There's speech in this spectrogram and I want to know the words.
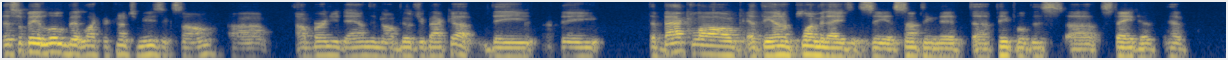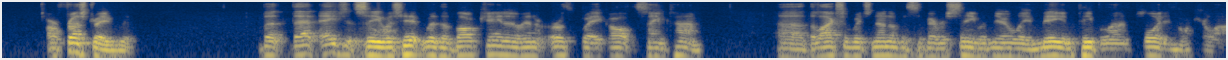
this will be a little bit like a country music song. Uh, I'll burn you down, then I'll build you back up. The the the backlog at the unemployment agency is something that uh, people this uh, state have, have are frustrated with but that agency was hit with a volcano and an earthquake all at the same time, uh, the likes of which none of us have ever seen, with nearly a million people unemployed in North Carolina.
